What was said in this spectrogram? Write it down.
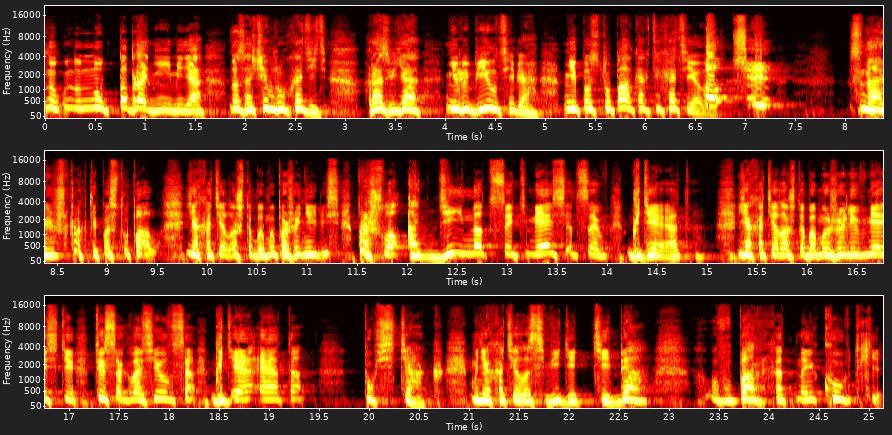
Ну, ну, ну, поброни меня. Но зачем же уходить? Разве я не любил тебя, не поступал, как ты хотела? Молчи! Знаешь, как ты поступал? Я хотела, чтобы мы поженились. Прошло одиннадцать месяцев. Где это? Я хотела, чтобы мы жили вместе. Ты согласился. Где это? Пустяк. Мне хотелось видеть тебя в бархатной куртке.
